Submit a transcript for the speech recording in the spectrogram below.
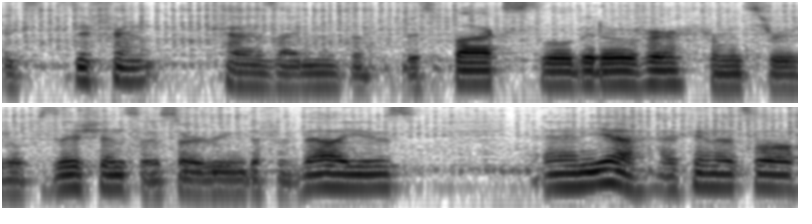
it's different because I moved the, this box a little bit over from its original position, so I started reading different values. And yeah, I think that's all.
